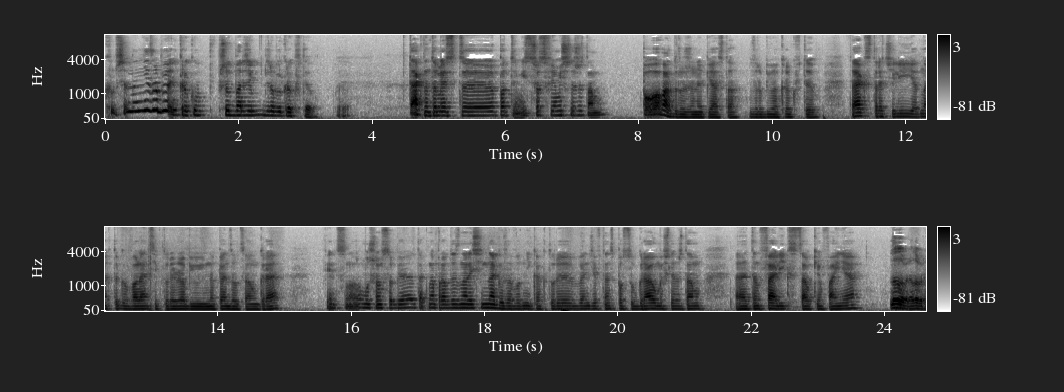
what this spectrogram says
kurczę, no nie zrobił ani kroku w przód, bardziej zrobił krok w tył. Tak, natomiast e, po tym mistrzostwie myślę, że tam połowa drużyny Piasta zrobiła krok w tył. Tak, stracili jednak tego Walencję, który robił im napędzał całą grę. Więc no, muszą sobie tak naprawdę znaleźć innego zawodnika, który będzie w ten sposób grał. Myślę, że tam e, ten Felix całkiem fajnie No dobra, dobra.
